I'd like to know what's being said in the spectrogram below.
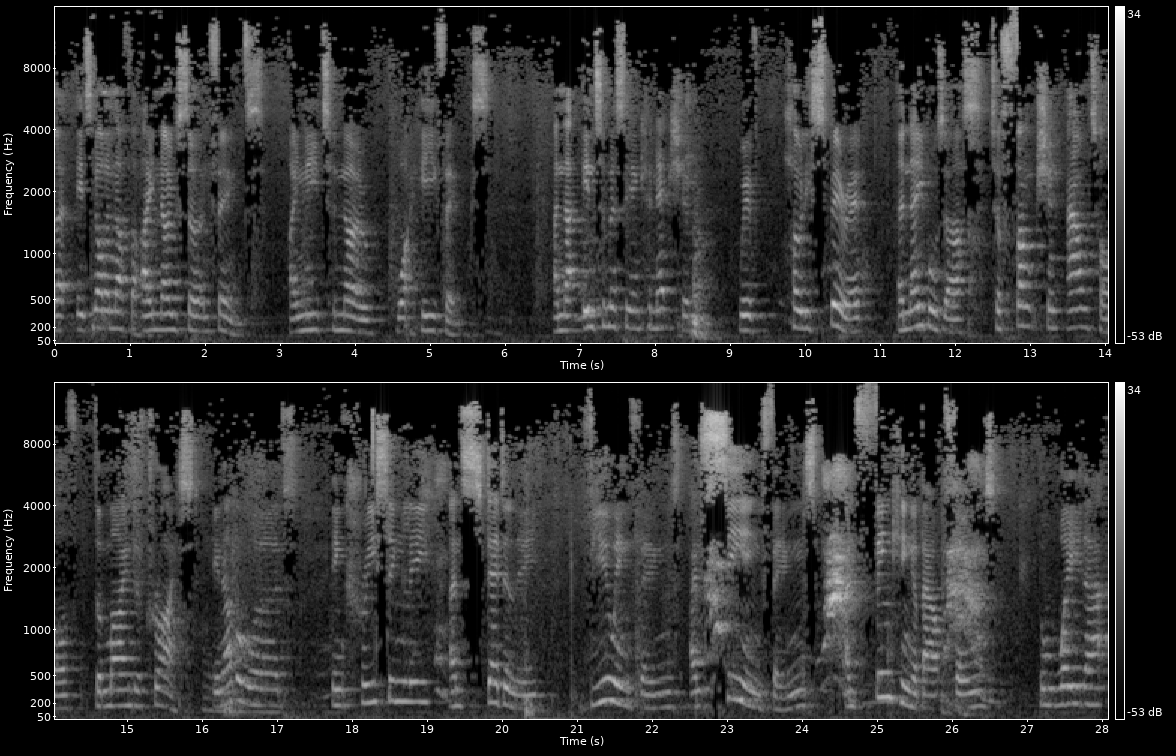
That it's not enough that I know certain things, I need to know what He thinks. And that intimacy and connection with Holy Spirit enables us to function out of the mind of Christ. In other words, increasingly and steadily viewing things and seeing things and thinking about things the way that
